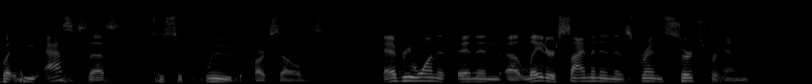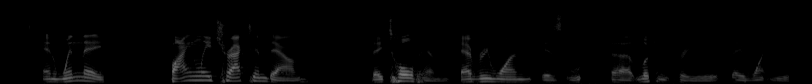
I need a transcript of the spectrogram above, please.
But he asks us to seclude ourselves. Everyone, and then uh, later, Simon and his friends searched for him. And when they finally tracked him down, they told him, Everyone is uh, looking for you, they want you.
